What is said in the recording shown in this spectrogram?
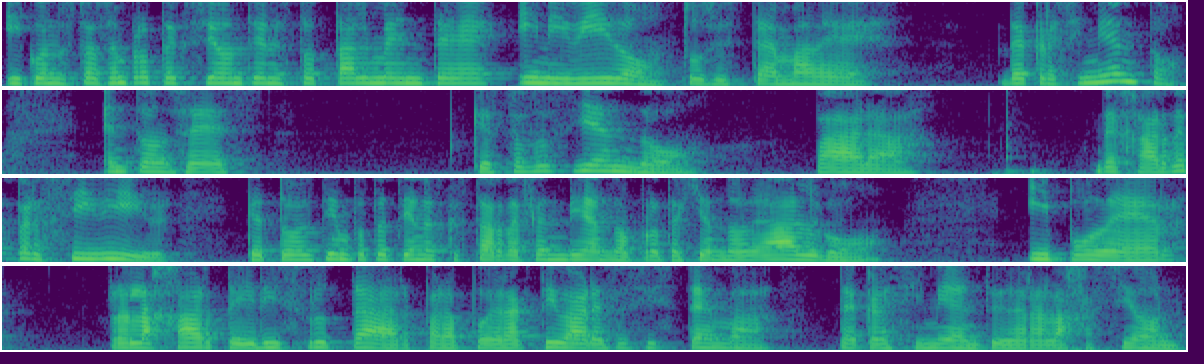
Y cuando estás en protección tienes totalmente inhibido tu sistema de, crecimiento. Entonces, ¿qué estás haciendo para dejar de percibir que todo el tiempo te tienes que estar defendiendo, protegiendo de algo y poder relajarte y disfrutar para poder activar ese sistema de crecimiento y de relajación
